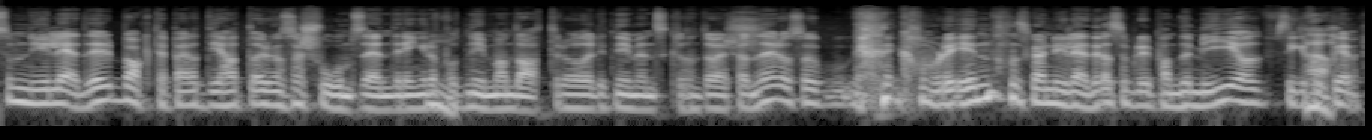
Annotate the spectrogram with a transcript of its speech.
som ny leder. Bakteppet er at de har hatt organisasjonsendringer og mm. fått nye mandater og litt nye mennesker. Og sånt, og jeg skjønner, og så kommer du inn og skal være ny leder, og så blir det pandemi. og sikkert ja. hjemme.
